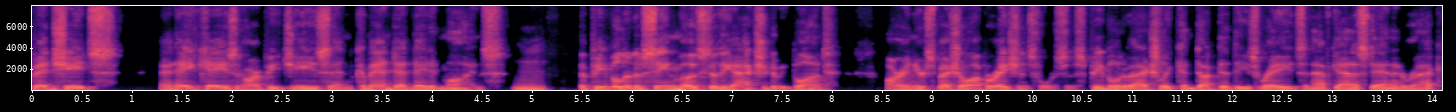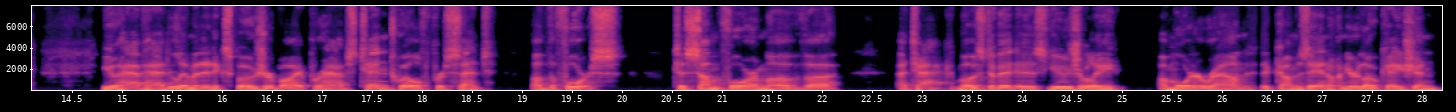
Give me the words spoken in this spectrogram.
bed sheets and AKs and RPGs and command detonated mines. Mm. The people that have seen most of the action, to be blunt, are in your special operations forces, people that have actually conducted these raids in Afghanistan and Iraq. You have had limited exposure by perhaps 10, 12% of the force to some form of uh, attack. Most of it is usually a mortar round that comes in on your location,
